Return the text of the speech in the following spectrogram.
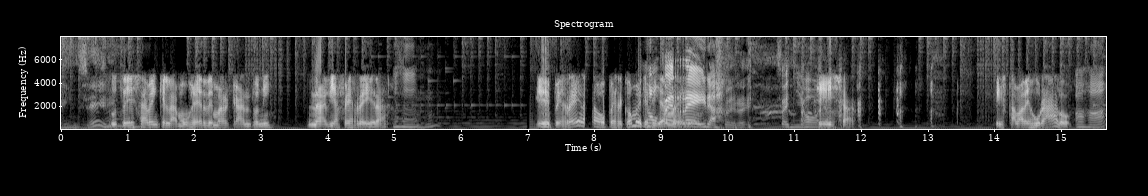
¿En serio? Ustedes saben que la mujer de Marc Anthony, Nadia Ferrera, eh, Perrera o Perre, ¿cómo es que No, se llama? Ferreira. Señora. Ella. Estaba de jurado. Ajá.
